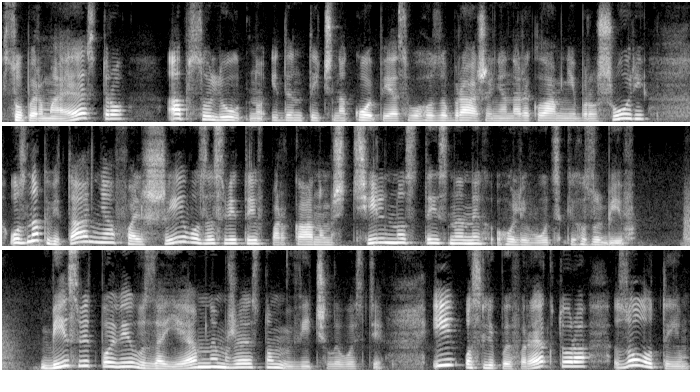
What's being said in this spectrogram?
Супермаестро, абсолютно ідентична копія свого зображення на рекламній брошурі, у знак вітання фальшиво засвітив парканом щільно стиснених голівудських зубів. Біс відповів взаємним жестом ввічливості і осліпив ректора золотим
